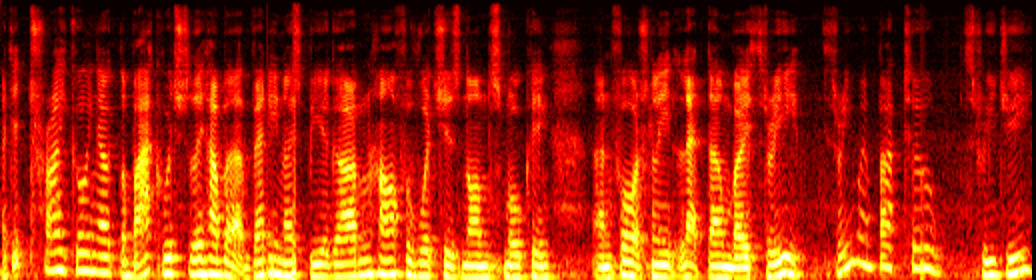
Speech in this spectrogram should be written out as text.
I did try going out the back, which they have a very nice beer garden, half of which is non-smoking. Unfortunately, let down by three. Three went back to 3G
